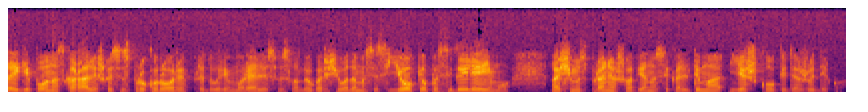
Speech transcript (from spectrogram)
Taigi, ponas karališkasis prokurorė, pridūrė Morelis vis labiau garšiuodamasis, jokio pasigailėjimo. Aš jums pranešu apie nusikaltimą, ieškokite žudiko.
